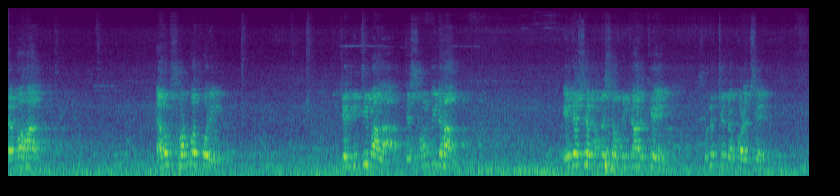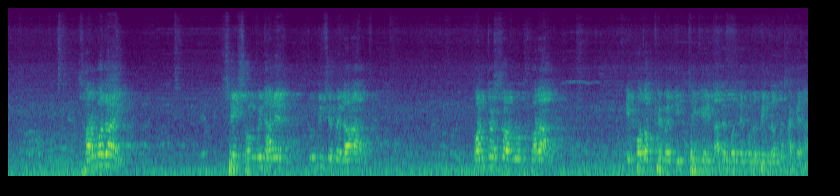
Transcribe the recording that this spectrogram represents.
ব্যবহার, এবং সর্বোপরি যে নীতিমালা, যে সংবিধান এদেশের মানুষের অধিকারকে সুনিশ্চিত করেছে, সর্বদাই সেই সংবিধানের ত্রুটি চেপে দাঁড়ান কণ্ঠস্বর রোধ করার এই পদক্ষেপের দিক থেকে তাদের মধ্যে কোনো ভিন্নতা থাকে না।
